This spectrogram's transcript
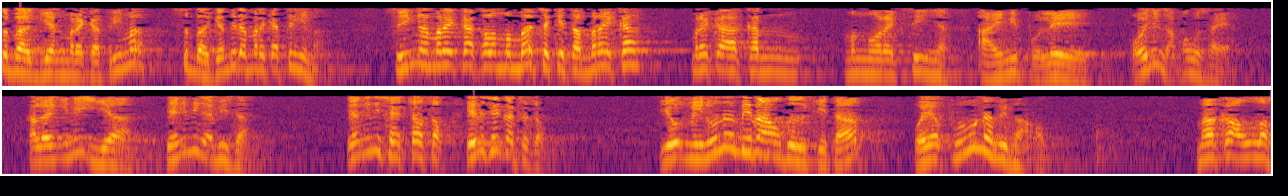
Sebagian mereka terima, sebagian tidak mereka terima. Sehingga mereka kalau membaca kitab mereka, mereka akan mengoreksinya. Ah ini boleh. Oh ini nggak mau saya. Kalau yang ini iya, yang ini nggak bisa. Yang ini saya cocok, yang ini saya nggak cocok. Yu'minuna bi ba'dil kitab wa yakfuruna bi ba'd. Maka Allah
